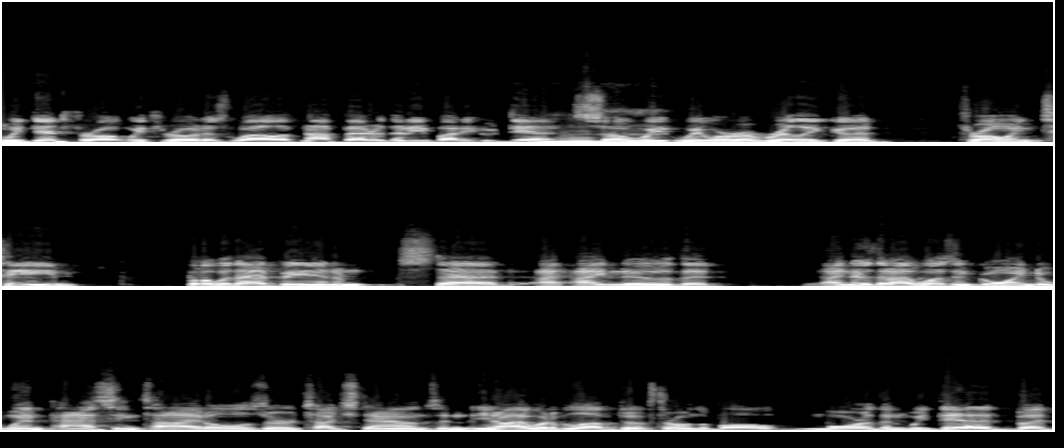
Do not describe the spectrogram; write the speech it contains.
we did throw it, we threw it as well, if not better than anybody who did. Mm-hmm. So we, we were a really good throwing team. But with that being said, I, I knew that I knew that I wasn't going to win passing titles or touchdowns, and you know I would have loved to have thrown the ball more than we did, but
